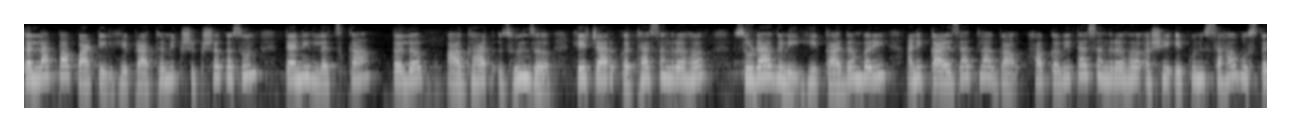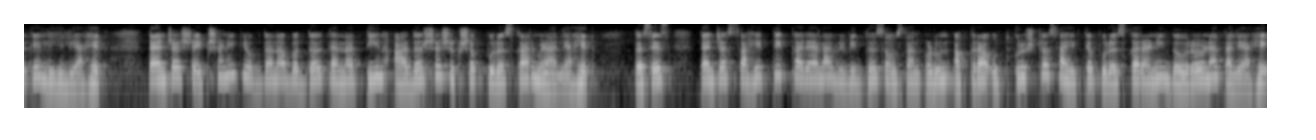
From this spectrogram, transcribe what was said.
कल्लाप्पा पाटील हे प्राथमिक शिक्षक असून त्यांनी लचका तलप आघात झुंज हे चार कथासंग्रह सुडाग्नी ही कादंबरी आणि काळजातला गाव हा कविता संग्रह अशी एकूण सहा पुस्तके लिहिली आहेत. त्यांच्या शैक्षणिक योगदानाबद्दल त्यांना तीन आदर्श शिक्षक पुरस्कार मिळाले आहेत. तसेच त्यांच्या साहित्यिक कार्याला विविध संस्थांकडून अकरा उत्कृष्ट साहित्य पुरस्कारांनी गौरवण्यात आले आहे.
